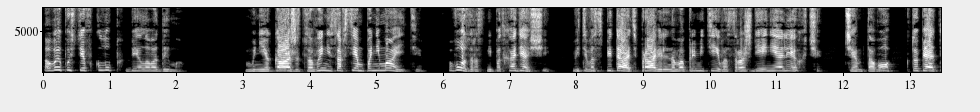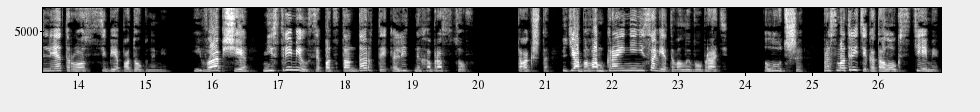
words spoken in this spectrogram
выпустив клуб белого дыма. «Мне кажется, вы не совсем понимаете. Возраст неподходящий, ведь воспитать правильного примитива с рождения легче, чем того, кто пять лет рос себе подобными и вообще не стремился под стандарты элитных образцов. Так что я бы вам крайне не советовал его брать. Лучше просмотрите каталог с теми,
